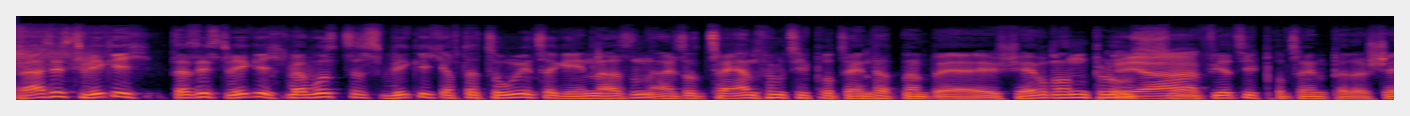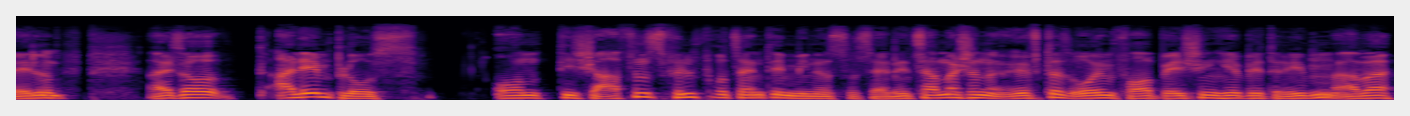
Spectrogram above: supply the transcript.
Das ist wirklich, das ist wirklich, man muss das wirklich auf der Zunge zergehen lassen. Also 52 Prozent hat man bei Chevron Plus, Ja. äh, 40 Prozent bei der Shell. Also alle im Plus. Und die schaffen es, 5 Prozent im Minus zu sein. Jetzt haben wir schon öfters OMV-Bashing hier betrieben, aber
